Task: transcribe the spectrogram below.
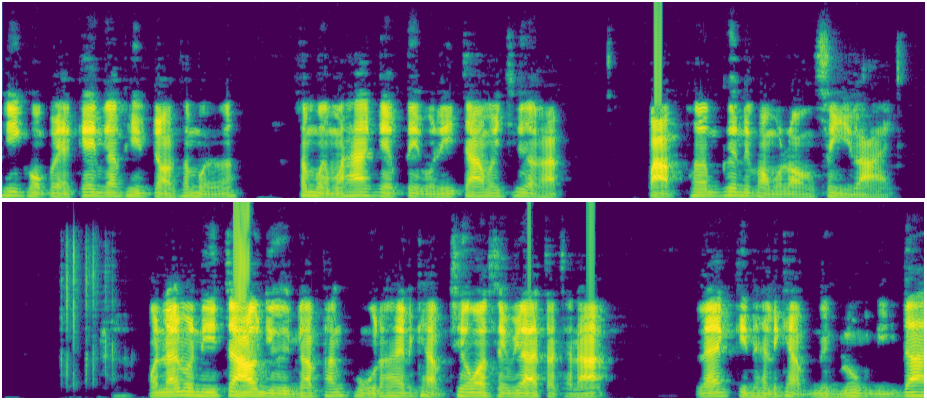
ที่โคเปนเฮเกนครับทีมจอดเสมอ เสมอมาห้าเกมติดวันนี้เจ้าไม่เชื่อครับ ปรับเพิ่มขึ้นในฝั่งบอลรองสี่ราย วันนั้นวันนี้เจ้ายืนครับทั้งภูทั้งแฮนดิแคปเชื่อว่าเซบีย่าจะชนะ และกินแฮนดิแคปหนึ่งลูกนี้ได้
